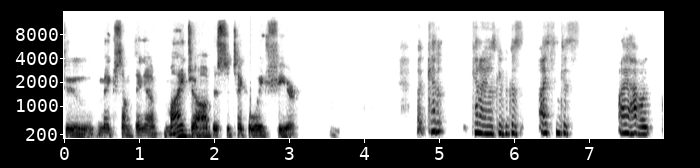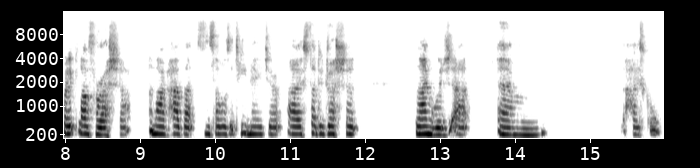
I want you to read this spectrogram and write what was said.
to make something up. My job is to take away fear. But can can I ask you because I think it's I have a great love for Russia, and I've had that since I was a teenager. I studied Russian language at um, high school,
